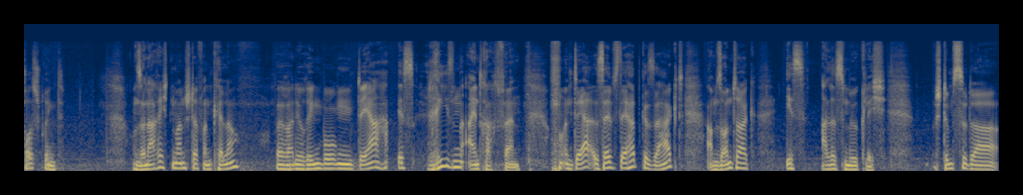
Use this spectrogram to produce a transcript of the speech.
rausspringt. Unser Nachrichtenmann Stefan Keller bei Radio Regenbogen, der ist riesen Eintracht-Fan. Und der, selbst der hat gesagt, am Sonntag ist alles möglich. Stimmst du da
